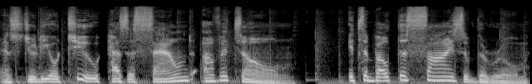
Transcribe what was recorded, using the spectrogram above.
and Studio 2 has a sound of its own. It's about the size of the room,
